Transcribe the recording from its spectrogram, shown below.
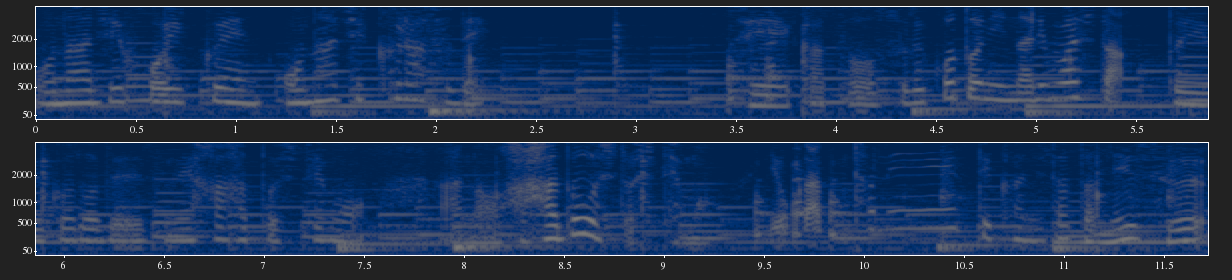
同じ保育園同じクラスで生活をすることになりました。ということでですね母としてもあの母同士としてもよかったねって感じだったんです。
